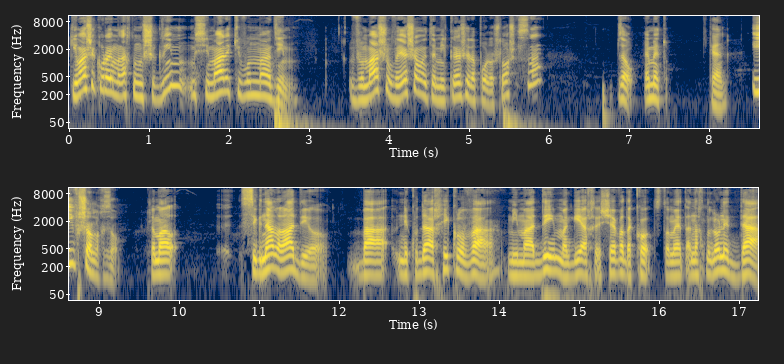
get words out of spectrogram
כי מה שקורה אם אנחנו משגרים משימה לכיוון מאדים, ומשהו, ויש שם את המקרה של אפולו 13, זהו, הם מתו. כן. אי אפשר לחזור. כלומר, סיגנל רדיו בנקודה הכי קרובה ממאדים מגיע אחרי שבע דקות. זאת אומרת, אנחנו לא נדע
